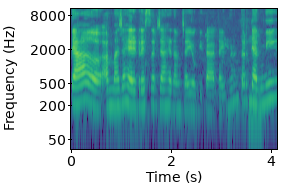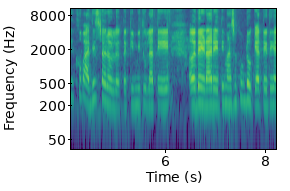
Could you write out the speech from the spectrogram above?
त्या माझ्या हेअर ड्रेसर ज्या आहेत आमच्या योगिता ताई म्हणून तर त्यांनी खूप आधीच ठरवलं होतं की मी तुला ते देणार आहे. ते माझ्या खूप डोक्यात आहे ते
